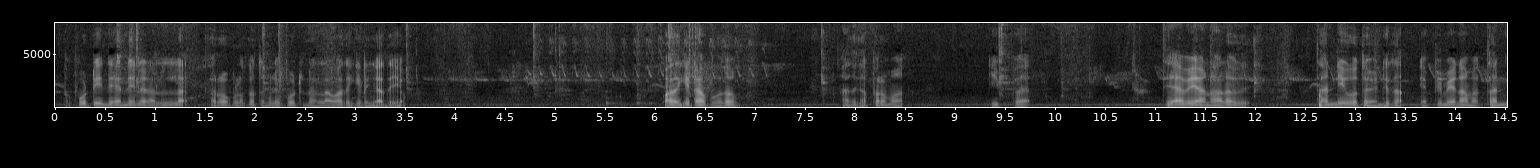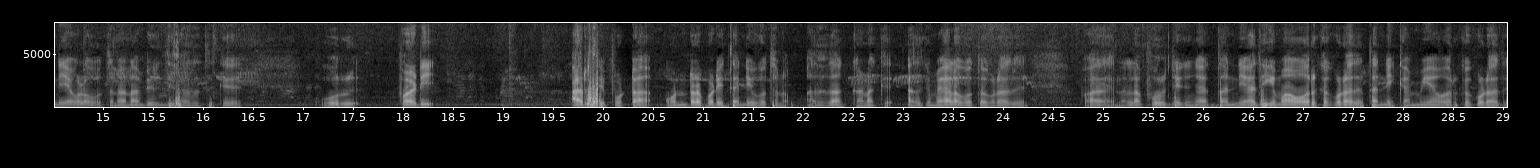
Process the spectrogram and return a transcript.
இப்போ போட்டு இந்த எண்ணெயில் நல்லா கருவேப்பிலை கொத்தமல்லி போட்டு நல்லா வதக்கிடுங்க அதையும். வதக்கிட்டால் போதும். அதுக்கப்புறமா இப்போ தேவையான அளவு தண்ணி ஊற்ற வேண்டியதுதான். எப்பயுமே நம்ம தண்ணி எவ்வளோ ஊற்றினோன்னா பிரிஞ்சி சாதத்துக்கு ஒரு படி அரிசி போட்டால் ஒன்றரை படி தண்ணி ஊற்றணும் அதுதான் கணக்கு. அதுக்கு மேலே ஊற்றக்கூடாது பா நல்லா புரிஞ்சுக்குங்க. தண்ணி அதிகமாகவும் இருக்கக்கூடாது தண்ணி கம்மியாகவும் இருக்கக்கூடாது.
